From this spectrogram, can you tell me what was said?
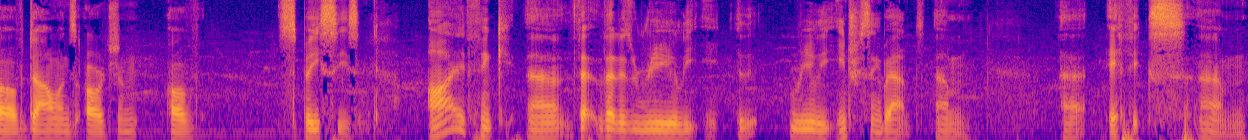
of Darwin's Origin of Species. I think uh, that that is really, really interesting about um, uh, ethics um,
